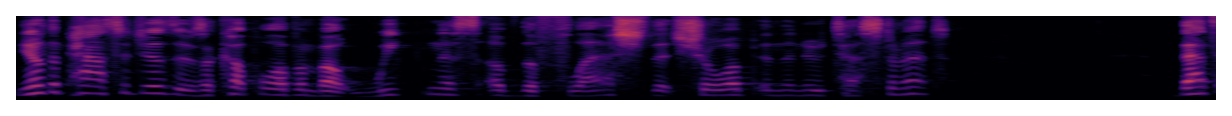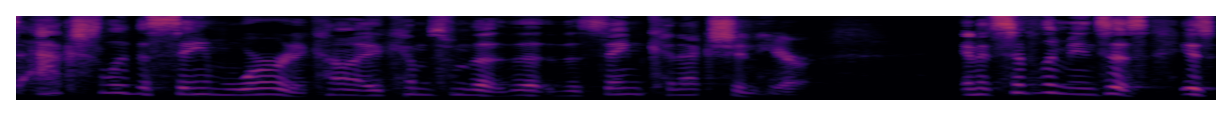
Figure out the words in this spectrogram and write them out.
You know the passages? There's a couple of them about weakness of the flesh that show up in the New Testament. That's actually the same word. It, it comes from the, the, the same connection here. And it simply means this is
